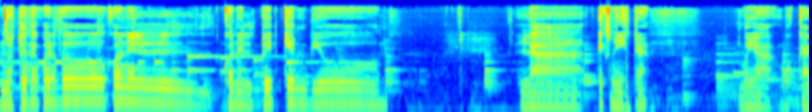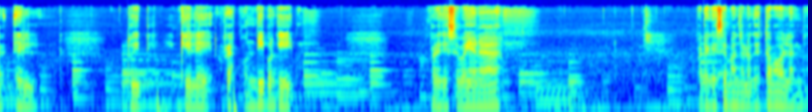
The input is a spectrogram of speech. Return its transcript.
No estoy de acuerdo con el con el tweet que envió la ex ministra. Voy a buscar el tweet que le respondí porque para que se vayan a para que sepan de lo que estamos hablando.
